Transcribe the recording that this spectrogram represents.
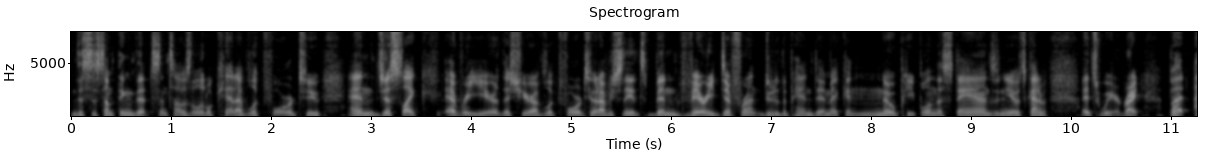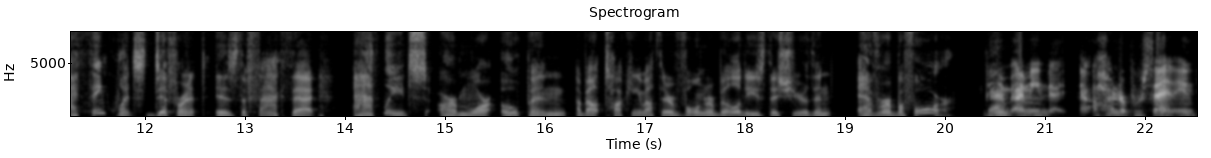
this is something that since I was a little kid, I've looked forward to. And just like every year, this year I've looked forward to it. Obviously, it's been very different due to the pandemic and no people in the stands. And, you know, it's kind of, it's weird, right? But I think what's different is the fact that athletes are more open about talking about their vulnerabilities this year than ever before. I mean, hundred percent, and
